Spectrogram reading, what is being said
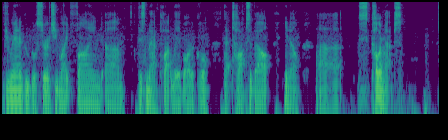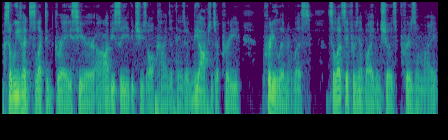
If you ran a Google search, you might find um, this matplotlib article that talks about, you know, uh, color maps so we've had selected grays here. Uh, obviously, you could choose all kinds of things. The options are pretty, pretty limitless. So let's say, for example, I even chose Prism, right?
